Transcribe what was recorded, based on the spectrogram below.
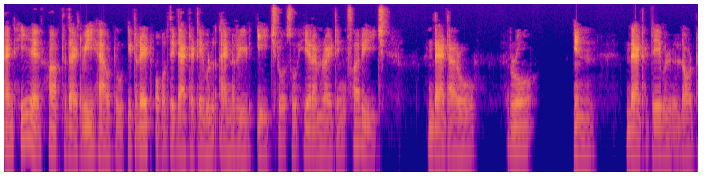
and here after that we have to iterate over the data table and read each row. So here I'm writing for each data row row in data table dot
